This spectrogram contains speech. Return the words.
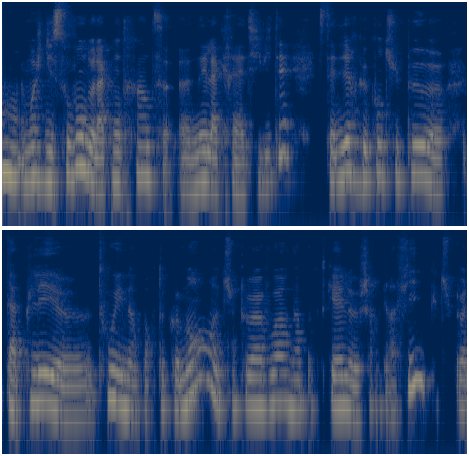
Mmh. Moi, je dis souvent de la contrainte euh, naît la créativité, c'est-à-dire que mmh. quand tu peux euh, t'appeler tout et n'importe comment, tu peux avoir n'importe quelle charte graphique, tu peux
